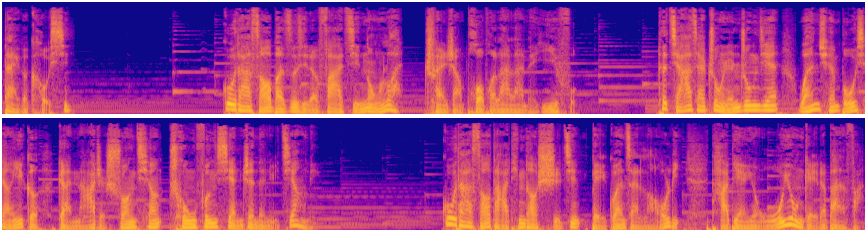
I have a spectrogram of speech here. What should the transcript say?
带个口信。顾大嫂把自己的发髻弄乱，穿上破破烂烂的衣服。她夹在众人中间，完全不像一个敢拿着双枪冲锋陷阵的女将领。顾大嫂打听到史进被关在牢里，她便用吴用给的办法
